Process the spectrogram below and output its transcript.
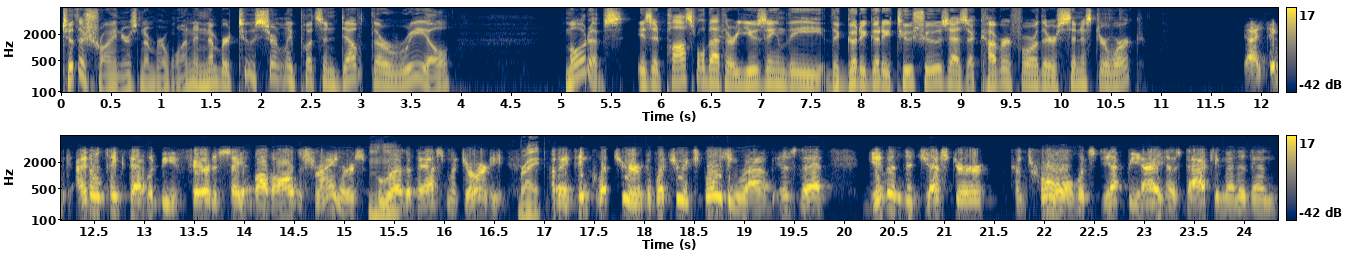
to the Shriners. Number one, and number two certainly puts in doubt their real motives. Is it possible that they're using the the goody goody two shoes as a cover for their sinister work? I think I don't think that would be fair to say about all the Shriners, who mm-hmm. are the vast majority. Right. But I think what you're what you're exposing, Rob, is that given the jester control, which the FBI has documented and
